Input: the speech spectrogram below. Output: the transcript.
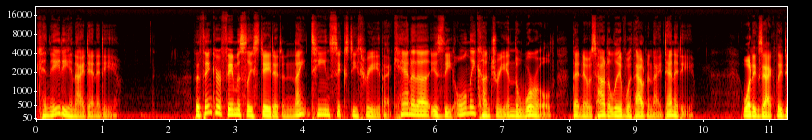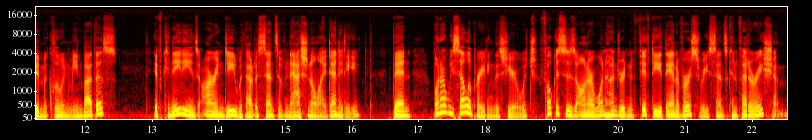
Canadian identity. The thinker famously stated in 1963 that Canada is the only country in the world that knows how to live without an identity. What exactly did McLuhan mean by this? If Canadians are indeed without a sense of national identity, then what are we celebrating this year which focuses on our 150th anniversary since Confederation?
